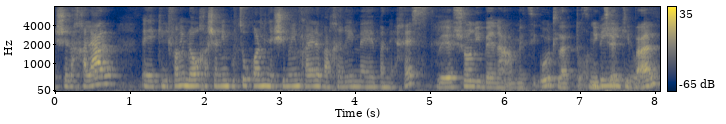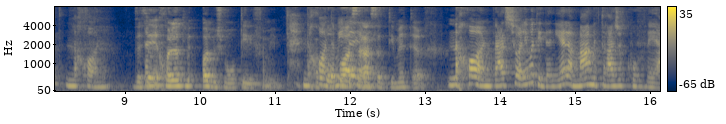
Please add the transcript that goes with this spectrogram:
של החלל. כי לפעמים לאורך השנים בוצעו כל מיני שינויים כאלה ואחרים בנכס. ויש שוני בין המציאות לתוכנית בדיוק. שקיבלת. נכון. וזה תמיד... יכול להיות מאוד משמעותי לפעמים. נכון, תמיד... אפרופו עשרה סנטימטר. נכון, ואז שואלים אותי, דניאלה, מה המטראז' הקובע?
